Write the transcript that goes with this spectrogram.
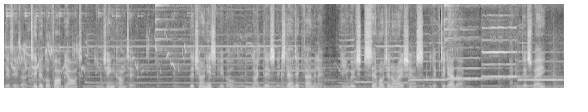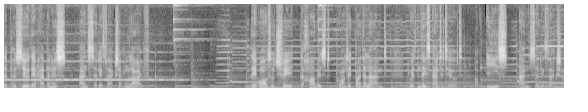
This is a typical farmyard in Jing County. The Chinese people like this extended family in which several generations live together. And in this way, they pursue their happiness and satisfaction in life. They also treat the harvest granted by the land with this attitude of ease and satisfaction.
